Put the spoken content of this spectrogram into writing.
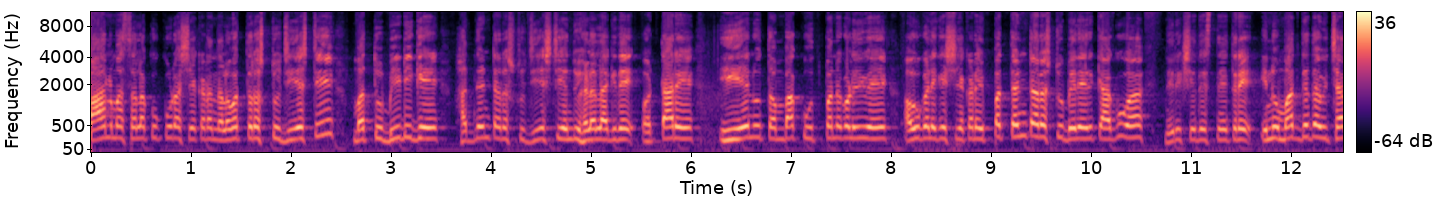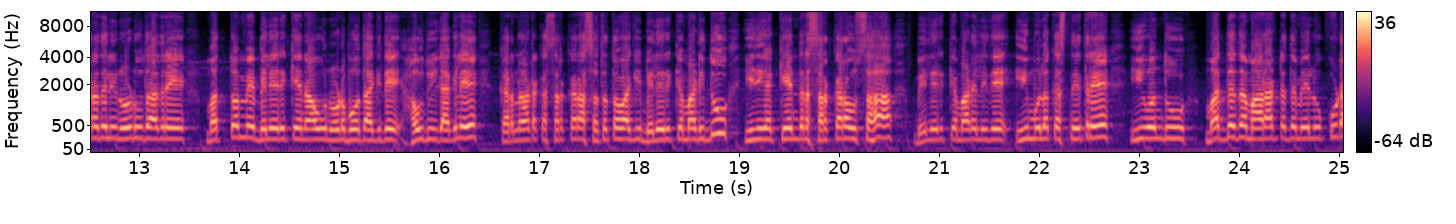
ಪಾನ್ ಮಸಾಲಕ್ಕೂ ಕೂಡ ಶೇಕಡ ನಲವತ್ತರಷ್ಟು ಜಿ ಎಸ್ ಟಿ ಮತ್ತು ಬೀಡಿಗೆ ಹದಿನೆಂಟರಷ್ಟು ಜಿ ಎಸ್ ಟಿ ಎಂದು ಹೇಳಲಾಗಿದೆ. ಒಟ್ಟಾರೆ ಈ ಏನು ತಂಬಾಕು ಉತ್ಪನ್ನಗಳು ಇವೆ, ಅವುಗಳಿಗೆ ಶೇಕಡ ಇಪ್ಪತ್ತೆಂಟರಷ್ಟು ಬೆಲೆ ಏರಿಕೆ ಆಗುವ ನಿರೀಕ್ಷೆ ಸ್ನೇಹಿತರೆ. ಇನ್ನು ಮದ್ಯದ ವಿಚಾರದಲ್ಲಿ ನೋಡುವುದಾದರೆ ಮತ್ತೊಮ್ಮೆ ಬೆಲೆ ಏರಿಕೆ ನಾವು ನೋಡಬಹುದಾಗಿದೆ. ಹೌದು, ಈಗಾಗಲೇ ಕರ್ನಾಟಕ ಸರ್ಕಾರ ಸತತವಾಗಿ ಬೆಲೆ ಏರಿಕೆ ಮಾಡಿದ್ದು, ಇದೀಗ ಕೇಂದ್ರ ಸರ್ಕಾರವು ಸಹ ಬೆಲೆ ಏರಿಕೆ ಮಾಡಲಿದೆ. ಈ ಮೂಲಕ ಸ್ನೇಹಿತರೆ, ಈ ಒಂದು ಮದ್ಯದ ಮಾರಾಟದ ಮೇಲೂ ಕೂಡ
